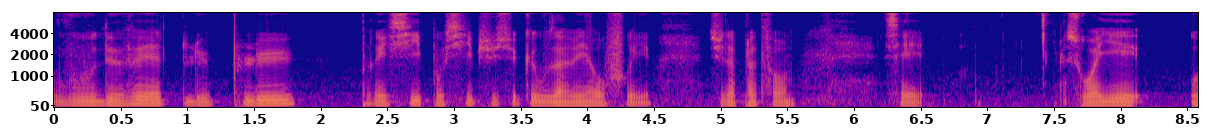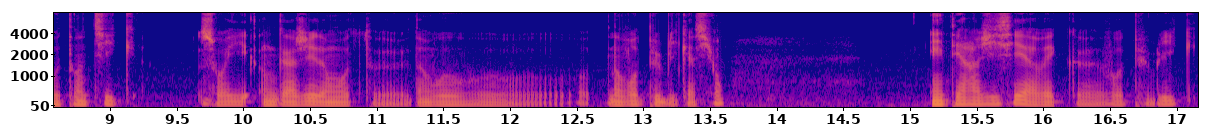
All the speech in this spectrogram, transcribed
vous devez être le plus précis possible sur ce que vous avez à offrir sur la plateforme. C'est soyez authentique, soyez engagé dans votre, dans vos, dans votre publication, interagissez avec euh, votre public,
